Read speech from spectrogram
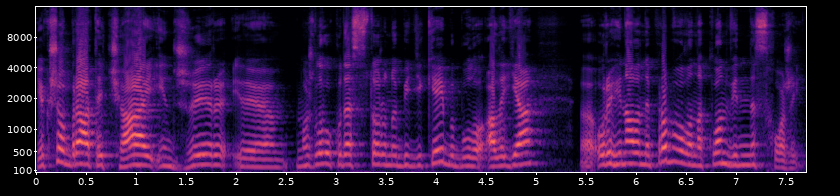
якщо брати чай, інжир, е, можливо, кудись в сторону BDK би було, але я е, оригіналу не пробувала, наклон він не схожий.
